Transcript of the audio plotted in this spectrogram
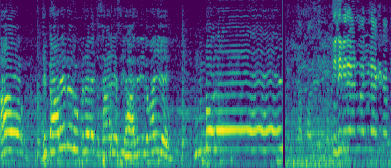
ਆਓ ਜਕਾਰੇ ਦੇ ਰੂਪ ਦੇ ਵਿੱਚ ਸਾਰੇ ਅਸੀਂ ਹਾਜ਼ਰੀ ਲਵਾਈਏ ਬੋਲੇ। ਤੁਸੀਂ ਵੀਰੇ ਇਹਨੂੰ ਆਜੋ ਲੈ ਕੇ ਕੱਪ।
